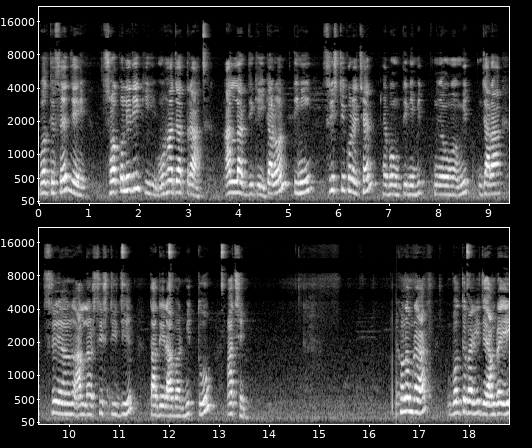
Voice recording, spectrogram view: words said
বলতেছে যে, সকলেরই কি মহাযাত্রা আল্লাহর দিকেই, কারণ তিনি সৃষ্টি করেছেন এবং তিনি যারা আল্লাহর সৃষ্টি জীব, তাদের আবার মৃত্যু আছে। এখন আমরা বলতে পারি যে আমরা এই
